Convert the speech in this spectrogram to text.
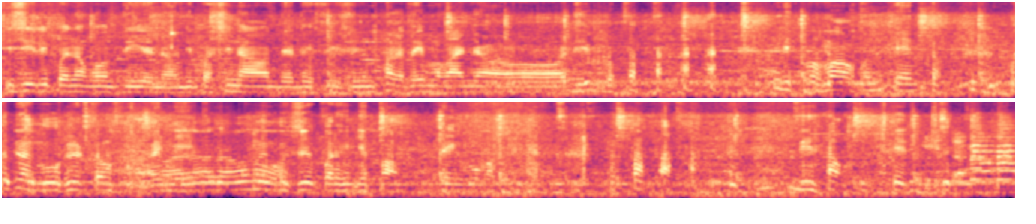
Sisilip pa ng konti yan, hindi pa sinakontento. Sisilip, makita yung mukha niya, oh, di ba? hindi pa makakontento. Nagulat ang mukha niya. Gusto pa rin niya makita yung mukha niya. Hindi na kontento.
